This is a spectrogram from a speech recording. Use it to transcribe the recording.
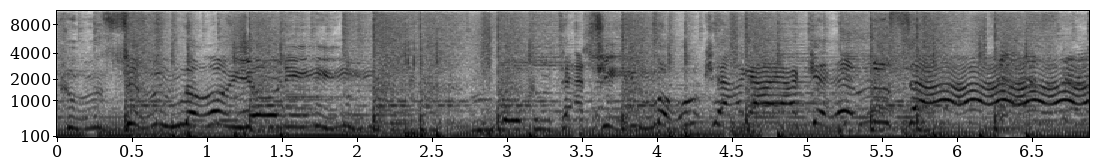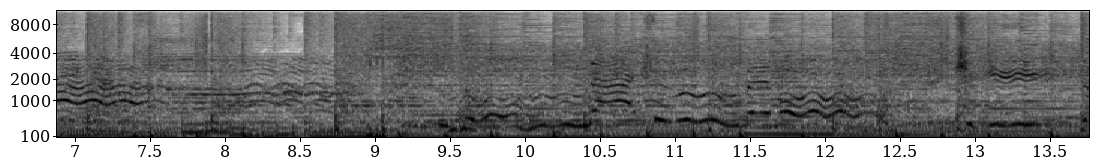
屑のように僕たちも輝けるさどんな夢もきっと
